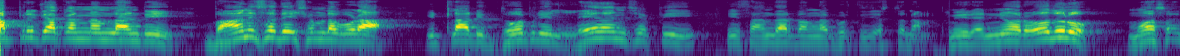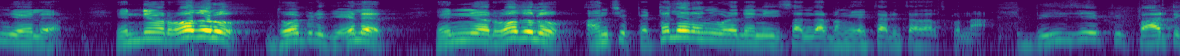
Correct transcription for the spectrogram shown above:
ఆఫ్రికా ఖండం లాంటి బానిస దేశంలో కూడా ఇట్లాంటి దోపిడీ లేదని చెప్పి ఈ సందర్భంగా గుర్తు చేస్తున్నాం. మీరు ఎన్నో రోజులు మోసం చేయలేరు. ఎన్నో రోజులు దోపిడీ చేయలేరు. ఎన్నో రోజులు అంచి పెట్టలేరని కూడా నేను ఈ సందర్భంగా హెచ్చరించదలుచుకున్నా. బీజేపీ పార్టీ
